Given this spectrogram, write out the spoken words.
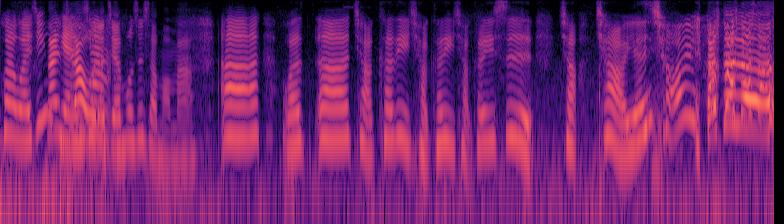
会，我已经。那你知道我的节目是什么吗？啊，我呃，巧克力，巧克力，巧克力是巧巧言巧语。答 对了，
